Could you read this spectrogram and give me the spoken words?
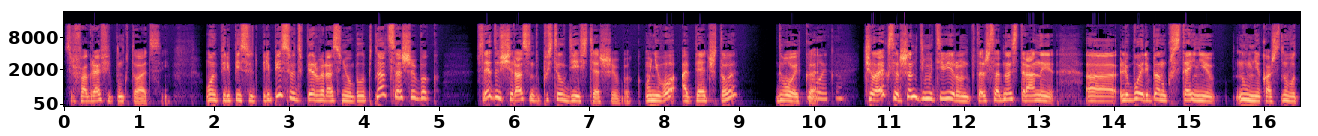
с орфографией пунктуацией. Он переписывает, переписывает. В первый раз у него было 15 ошибок, в следующий раз он допустил 10 ошибок. У него опять что? Двойка. Двойка человек совершенно демотивирован, потому что, с одной стороны, э, любой ребенок в состоянии, ну, мне кажется, ну, вот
